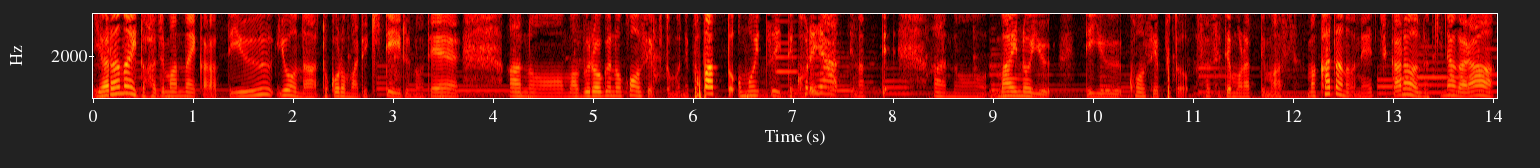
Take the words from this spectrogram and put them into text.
やらないと始まんないからっていうようなところまで来ているのであの、まあ、ブログのコンセプトもねパパッと思いついてこれやってなってあの舞の湯っていうコンセプトさせてもらってます、まあ、肩のね力を抜きながら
